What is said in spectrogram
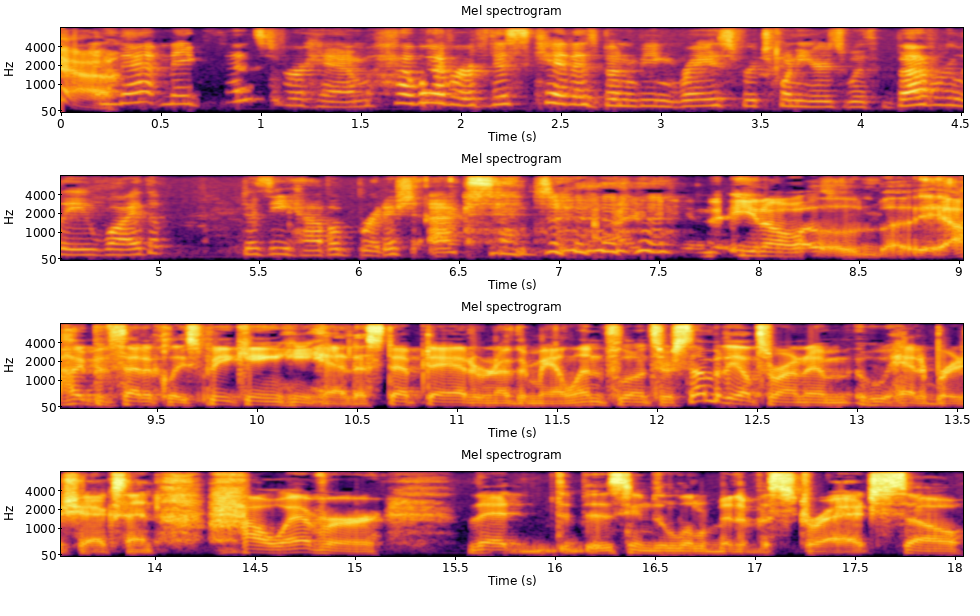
Yeah. And that makes sense for him. However, if this kid has been being raised for 20 years with Beverly, why the does he have a British accent? you know, hypothetically speaking, he had a stepdad or another male influence or somebody else around him who had a British accent. However, that seems a little bit of a stretch. So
